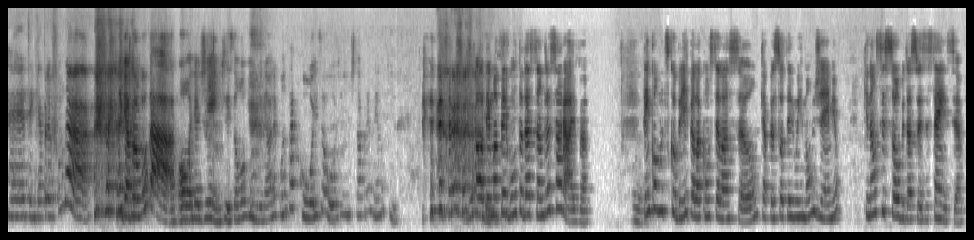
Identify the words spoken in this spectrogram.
É, tem que aprofundar. Tem que aprofundar. Olha, gente, vocês estão ouvindo, né? Olha quanta coisa hoje a gente está aprendendo aqui. Ó, tem uma pergunta da Sandra Saraiva. Hum. Tem como descobrir pela constelação que a pessoa teve um irmão gêmeo que não se soube da sua existência?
